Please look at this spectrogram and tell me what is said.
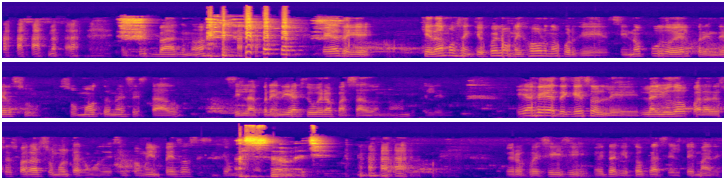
feedback, ¿no? Fíjate que quedamos en que fue lo mejor, ¿no? Porque si no pudo él prender su, su moto en ese estado, si la prendía, ¿qué hubiera pasado, no? Que Y ya fíjate que eso le, le ayudó para después pagar su multa como de 5 mil pesos. mejor. Eso, meche. Pero pues sí, sí, ahorita que tocas el tema de,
